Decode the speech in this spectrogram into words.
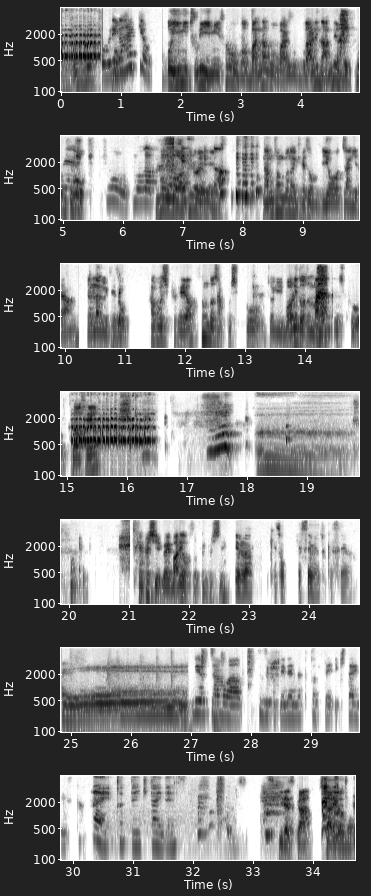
뭐, 우리가 뭐, 할게 없. 뭐 이미 둘이 이미 서로 뭐 만나고 말고 뭐 난리 났네 뭐. 네. 뭐, 뭐 뭐가 뭐, 뭐가 필요하겠습니까? 남성분은 계속 리오짱이랑 연락을 계속 하고 싶으세요? 손도 잡고 싶고 저기 머리도 좀 만지고 싶고 그러세요? 경표 씨 왜 말이 없어 경표 씨? 연락 계속 했으면 좋겠어요. 오. りおちゃんは続けて連絡取っていきたいですかはい、取っていきたいです。 이 데스까? 스타리도모.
